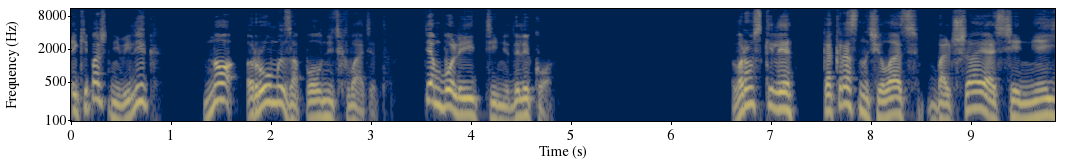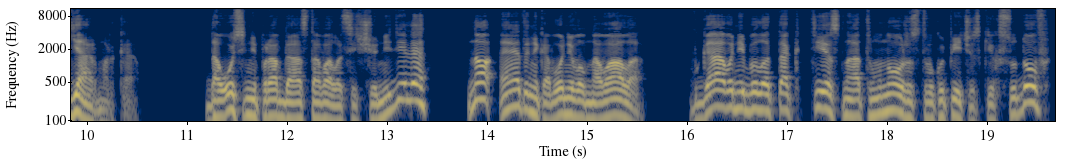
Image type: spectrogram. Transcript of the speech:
Экипаж невелик, но румы заполнить хватит тем более идти недалеко. В Роскеле как раз началась большая осенняя ярмарка. До осени, правда, оставалась еще неделя, но это никого не волновало. В гавани было так тесно от множества купеческих судов,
